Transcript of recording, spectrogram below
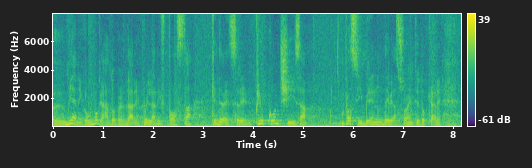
eh, viene convocato per dare quella risposta che deve essere più concisa possibile. E non deve assolutamente toccare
